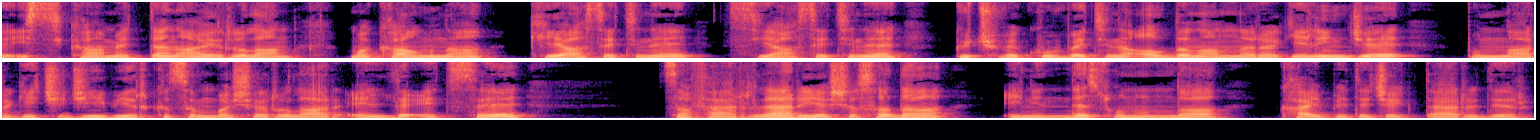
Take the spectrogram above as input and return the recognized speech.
ve istikametten ayrılan makamına, kiyasetine, siyasetine, güç ve kuvvetine aldananlara gelince bunlar geçici bir kısım başarılar elde etse, zaferler yaşasa da eninde sonunda kaybedeceklerdir.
